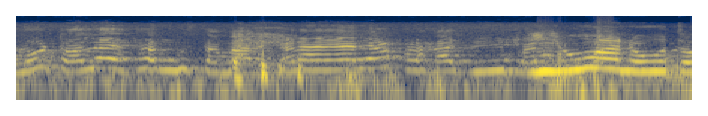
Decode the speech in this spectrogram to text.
લોટો તમારે ઘણા યાર આપણે હાજી ઈ હું તો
